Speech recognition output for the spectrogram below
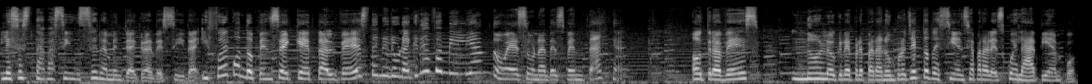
Les estaba sinceramente agradecida y fue cuando pensé que tal vez tener una gran familia no es una desventaja. Otra vez, no logré preparar un proyecto de ciencia para la escuela a tiempo.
